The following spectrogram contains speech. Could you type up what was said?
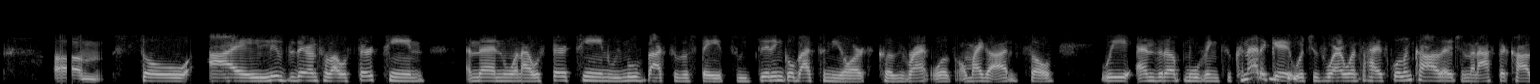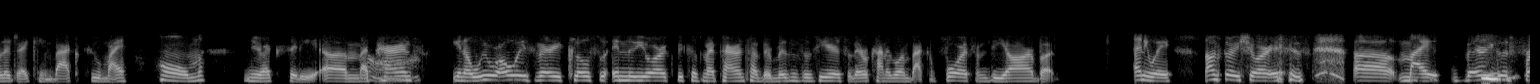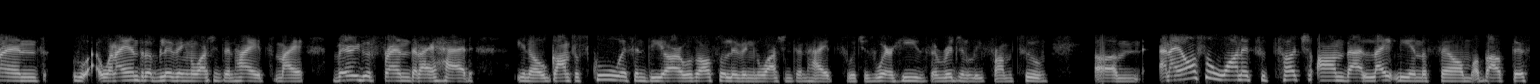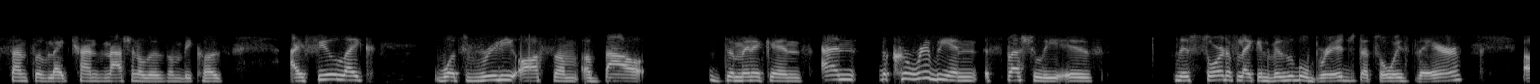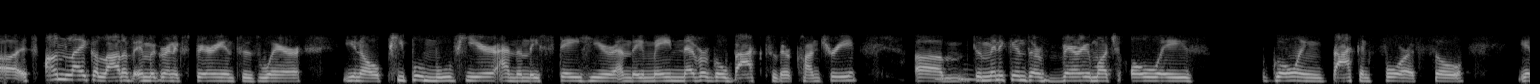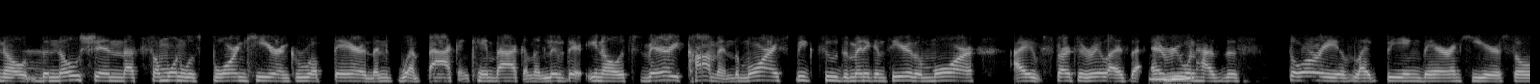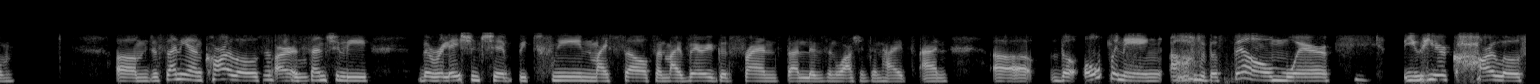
Um so I lived there until I was 13 and then when I was 13, we moved back to the States. We didn't go back to New York because rent was, oh my God. So we ended up moving to Connecticut, which is where I went to high school and college. And then after college, I came back to my home, New York City. Um, my Aw. parents, you know, we were always very close in New York because my parents had their businesses here. So they were kind of going back and forth from DR. But anyway, long story short is uh, my very good friend who when I ended up living in Washington Heights, my very good friend that I had, you know, gone to school with in DR was also living in Washington Heights, which is where he's originally from too. Um, and I also wanted to touch on that lightly in the film about this sense of like transnationalism because I feel like what's really awesome about Dominicans and the Caribbean especially is this sort of like invisible bridge that's always there. Uh, it's unlike a lot of immigrant experiences where, you know, people move here and then they stay here and they may never go back to their country. Um, Dominicans are very much always going back and forth. So, you know, the notion that someone was born here and grew up there and then went back and came back and then lived there, you know, it's very common. The more I speak to Dominicans here, the more I start to realize that everyone has this story of like being there and here. So um Jasenia and Carlos That's are true. essentially the relationship between myself and my very good friend that lives in Washington Heights and uh the opening of the film where you hear Carlos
